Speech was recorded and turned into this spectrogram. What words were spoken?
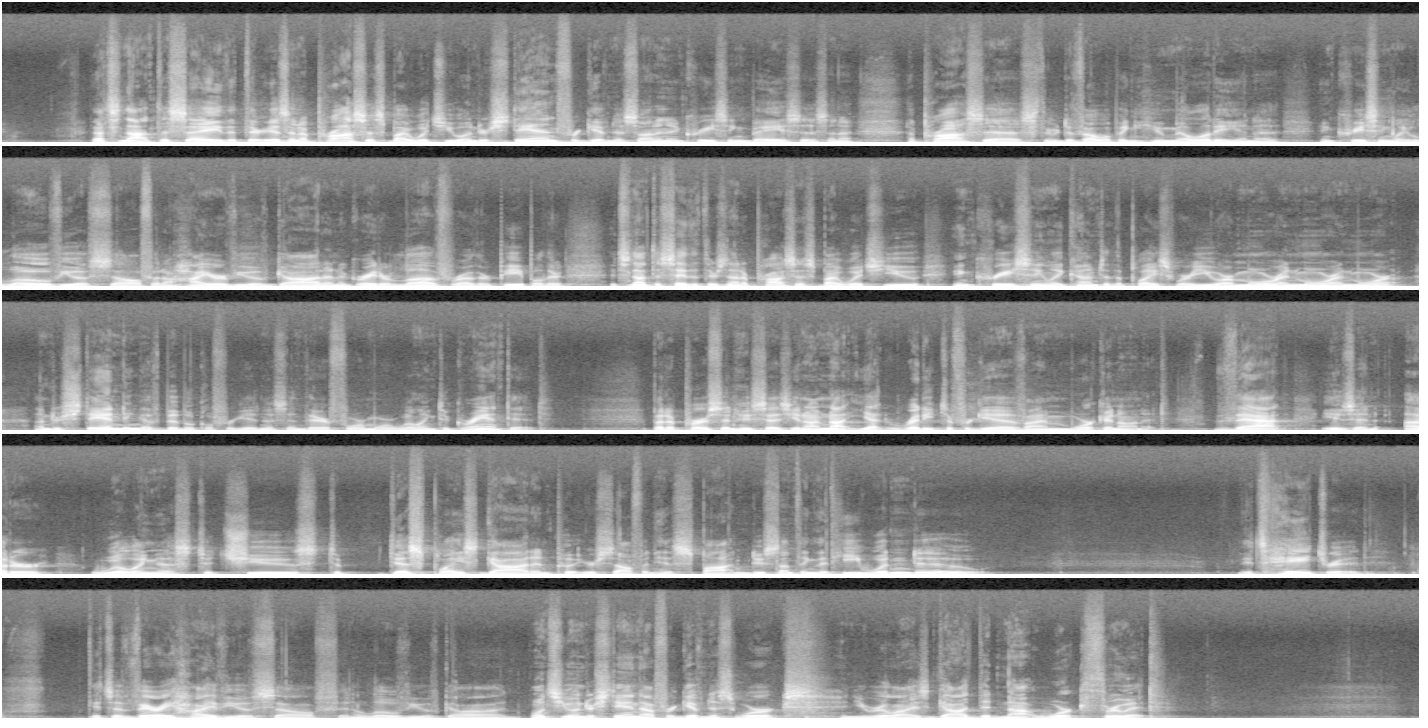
That's not to say that there isn't a process by which you understand forgiveness on an increasing basis and a, a process through developing humility and an increasingly low view of self and a higher view of God and a greater love for other people. There, it's not to say that there's not a process by which you increasingly come to the place where you are more and more and more understanding of biblical forgiveness and therefore more willing to grant it. But a person who says, you know, I'm not yet ready to forgive, I'm working on it that is an utter willingness to choose to displace God and put yourself in his spot and do something that he wouldn't do. It's hatred. It's a very high view of self and a low view of God. Once you understand how forgiveness works and you realize God did not work through it,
